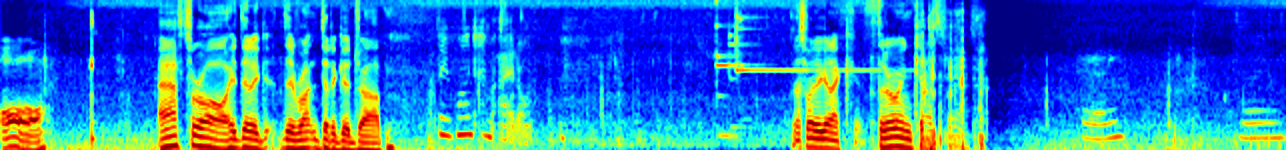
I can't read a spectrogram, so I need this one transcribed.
all. After all, he did a g- they run did a good job. they want him. I don't. That's why you're gonna throw and cast fast. Ready? One.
